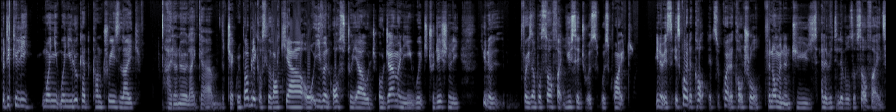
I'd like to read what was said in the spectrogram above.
particularly when you when you look at countries like I don't know, like um, the Czech Republic or Slovakia or even Austria or, or Germany, which traditionally, you know, for example, sulfite usage was was quite, you know, it's, it's quite a it's quite a cultural phenomenon to use elevated levels of sulfites,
